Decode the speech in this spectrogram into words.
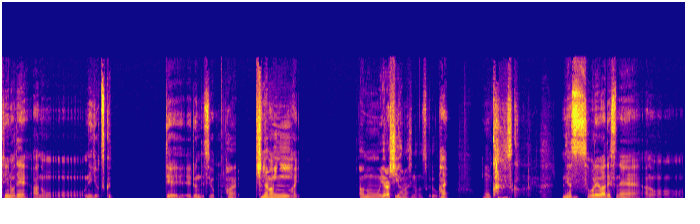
ていうので、あの、ネギを作ってるんですよ。はいちなみに、今はい。あのやらしい話なんですけど、はい。儲かるんですか？いや、それはですね、あの、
